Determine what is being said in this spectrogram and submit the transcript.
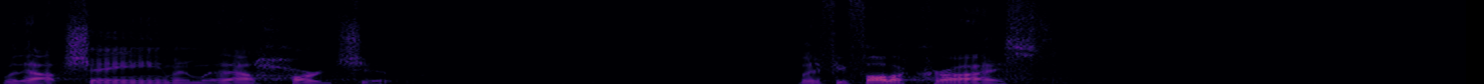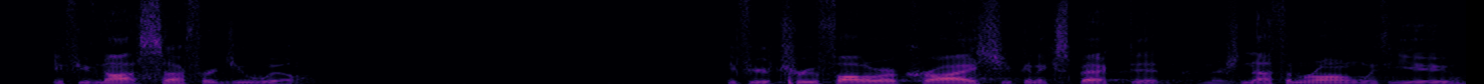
without shame and without hardship. But if you follow Christ, if you've not suffered, you will. If you're a true follower of Christ, you can expect it, and there's nothing wrong with you.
